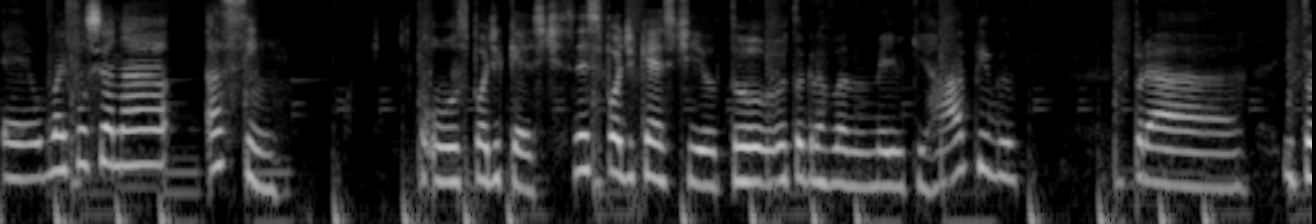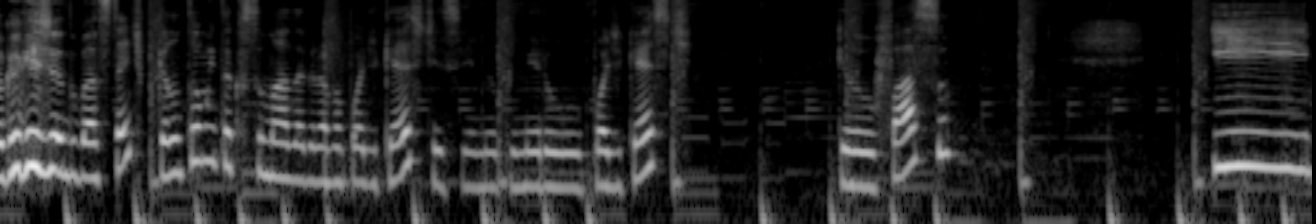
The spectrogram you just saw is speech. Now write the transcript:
é, vai funcionar assim os podcasts. Nesse podcast eu tô, eu tô gravando meio que rápido pra. E tô gaguejando bastante, porque eu não tô muito acostumada a gravar podcast. Esse é meu primeiro podcast que eu faço. E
